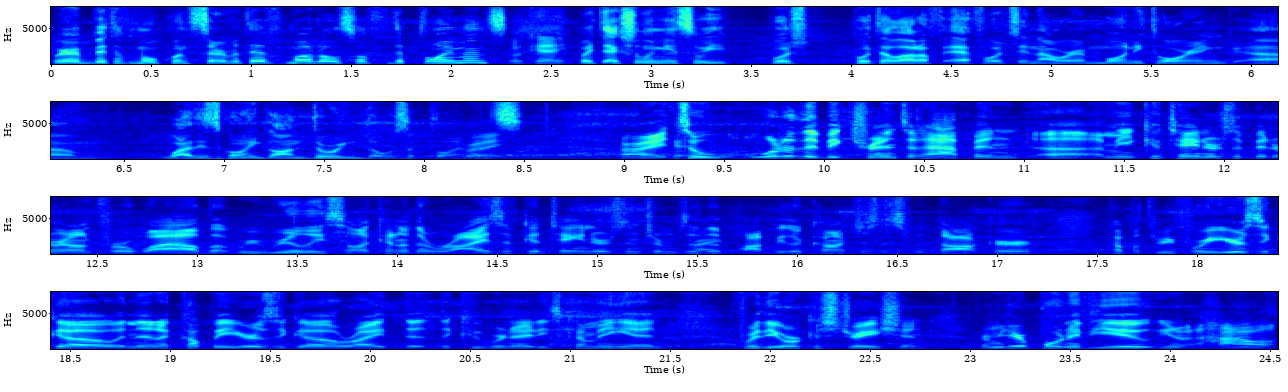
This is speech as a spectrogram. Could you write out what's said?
we're a bit of more conservative models of deployments. Okay. But it actually means we push, put a lot of efforts in our monitoring um, what is going on during those deployments. Right. All right, okay. so what are the big trends that happened? Uh, I mean, containers have been around for a while, but we really saw kind of the rise of containers in terms of right. the popular consciousness with Docker a couple, three, four years ago, and then a couple years ago, right, the, the Kubernetes coming in for the orchestration. From your point of view, you know, how,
